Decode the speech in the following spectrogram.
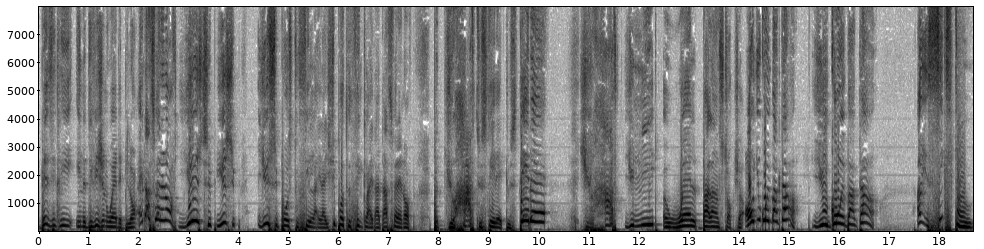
basically in the division where they belong, and that's fair enough. You should you should. you supposed to feel like that. You're supposed to think like that. That's fair enough. But you have to stay there. To stay there, you have you need a well balanced structure. Or you going back down. You going back down. I mean, 6 2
